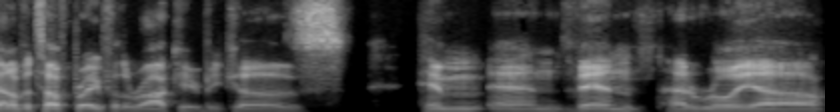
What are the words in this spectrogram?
kind of a tough break for the Rock here because him and Vin had a really uh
